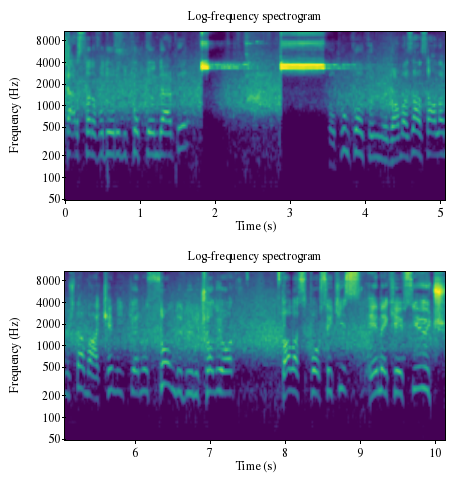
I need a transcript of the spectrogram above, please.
ters tarafa doğru bir top gönderdi. Topun kontrolünü Ramazan sağlamıştı ama hakem ilk yarının son düdüğünü çalıyor. Dala Spor 8, Emek FC 3.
